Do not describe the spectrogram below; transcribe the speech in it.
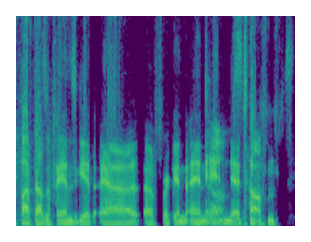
5,000 fans get uh, a freaking and, and yeah, Tums.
